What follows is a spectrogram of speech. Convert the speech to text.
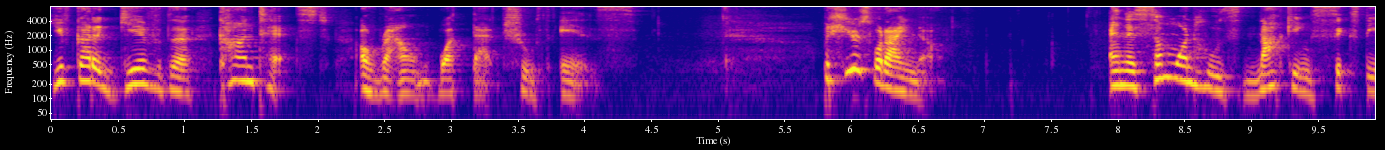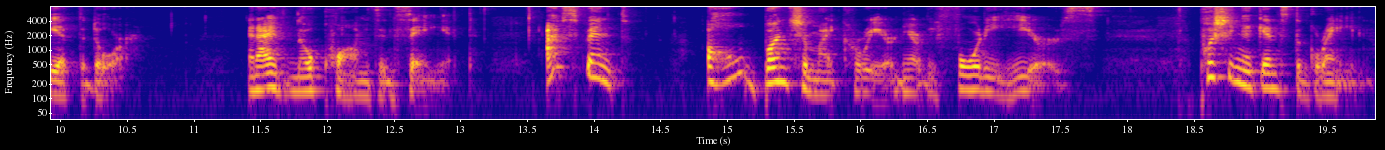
You've got to give the context around what that truth is. But here's what I know. And as someone who's knocking 60 at the door, and I have no qualms in saying it, I've spent a whole bunch of my career, nearly 40 years, pushing against the grain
